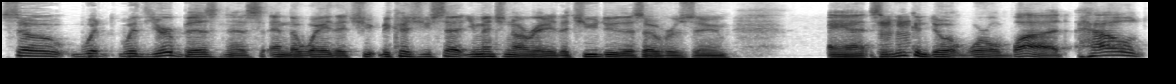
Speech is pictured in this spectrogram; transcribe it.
So with with your business and the way that you because you said you mentioned already that you do this over Zoom and so mm-hmm. you can do it worldwide. How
